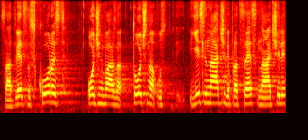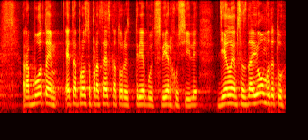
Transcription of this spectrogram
Соответственно, скорость очень важно точно если начали процесс, начали, работаем, это просто процесс, который требует сверхусилий. Делаем, создаем вот эту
